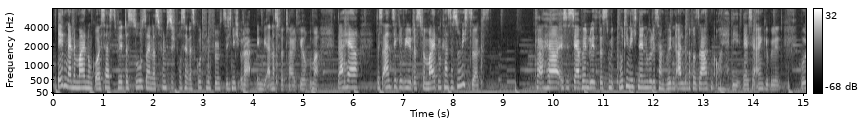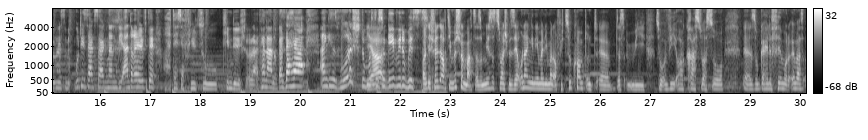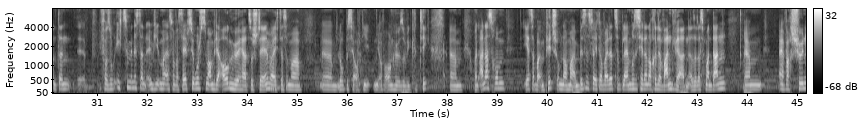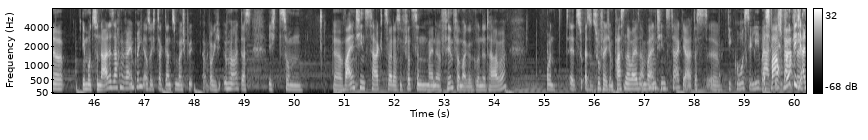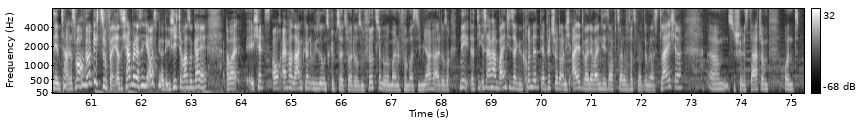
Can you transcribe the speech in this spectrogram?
irgendeine Meinung äußerst, wird es so sein, dass 50% das gut finden, 50% nicht oder irgendwie anders verteilt, wie auch immer. Daher, das Einzige, wie du das vermeiden kannst, dass du nichts sagst. Daher ist es ja, wenn du jetzt das mit Mutti nicht nennen würdest, dann würden andere sagen, oh ja, die, der ist ja eingebildet. Wo du das mit Mutti sagst, sagen dann die andere Hälfte, oh, der ist ja viel zu kindisch oder keine Ahnung. Also daher, eigentlich ist es wurscht, du musst Ja. dich so geben, wie du bist. Und ich finde auch die Mischung macht's. Also mir ist es zum Beispiel sehr unangenehm, wenn jemand auf mich zukommt und äh, das irgendwie so irgendwie, oh krass, du hast so, äh, so geile Filme oder irgendwas. Und dann äh, versuche ich zumindest dann irgendwie immer erstmal was Selbstironisches zu machen, um wieder Augenhöhe herzustellen, weil ich das immer, ähm, Lob ist ja auch nie, nie auf Augenhöhe, so wie Kritik. Ähm, und andersrum, jetzt aber im Pitch, um nochmal im Business vielleicht auch weiter zu bleiben, muss es ja dann auch relevant werden. Also dass man dann ähm, einfach schöne emotionale Sachen reinbringt. Also ich sage dann zum Beispiel wirklich immer, dass ich zum äh, Valentinstag 2014 meine Filmfirma gegründet habe. Und äh, zu, also zufällig und passenderweise am Valentinstag, ja, das, äh, die große Liebe es war auch wirklich an dem Tag, es war auch wirklich zufällig. Also ich habe mir das nicht ausgedacht, die Geschichte war so geil, aber ich hätte es auch einfach sagen können, wie so, uns gibt es seit 2014 oder meine Firma ist sieben Jahre alt oder so. Nee, das, die ist einfach am Valentinstag gegründet, der Pitch wird auch nicht alt, weil der Valentinstag 2014 bleibt immer das gleiche. Ähm, ist ein schönes Datum und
